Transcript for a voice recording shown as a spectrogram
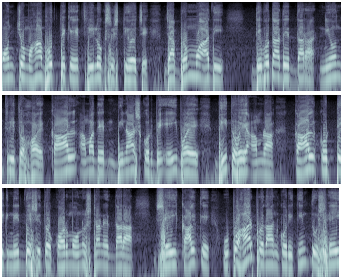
পঞ্চ মহাভূত থেকে ত্রিলোক সৃষ্টি হয়েছে, যা ব্রহ্ম আদি দেবতাদের দ্বারা নিয়ন্ত্রিত হয়। কাল আমাদের বিনাশ করবে, এই ভয়ে ভীত হয়ে আমরা কাল কর্তৃক নির্দেশিত কর্ম অনুষ্ঠানের দ্বারা সেই কালকে উপহার প্রদান করি, কিন্তু সেই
